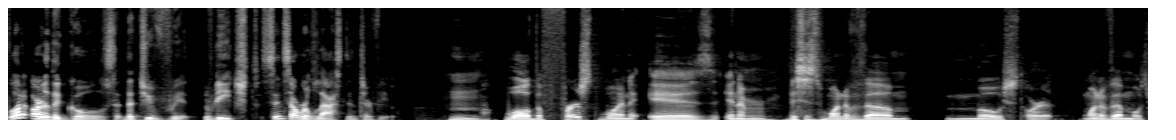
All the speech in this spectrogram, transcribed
what are the goals that you've re- reached since our last interview? Well, the first one is, and I'm. This is one of the most, or one of the most,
